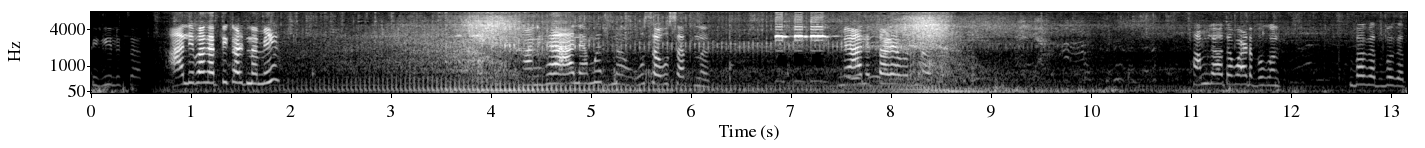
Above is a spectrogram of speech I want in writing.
ती गेली चाल आली बघा तिकडनं मी. आल्यामधनं उसा उसातनं. मी आले तळ्यावरनं. थांबल्या होत्या वाट बघून. बघत बघत.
